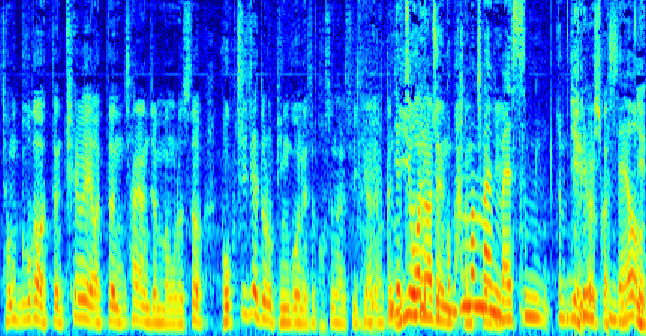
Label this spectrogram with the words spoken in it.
정부가 어떤 최후의 어떤 사회 안전망으로서 복지제도로 빈곤에서 벗어날 수 있게 하는 어떤 이원화된 조금 한 번만 말씀 좀 예, 드리고 예, 싶은데요. 예,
